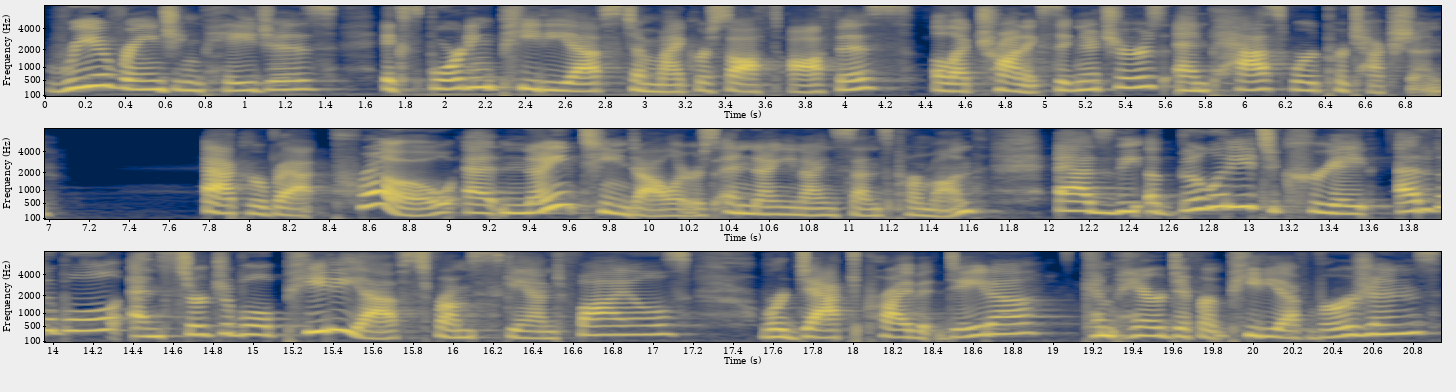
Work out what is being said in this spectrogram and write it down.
rearranging pages, exporting PDFs to Microsoft Office, electronic signatures, and password protection. Acrobat Pro at $19.99 per month adds the ability to create editable and searchable PDFs from scanned files, redact private data, compare different PDF versions,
